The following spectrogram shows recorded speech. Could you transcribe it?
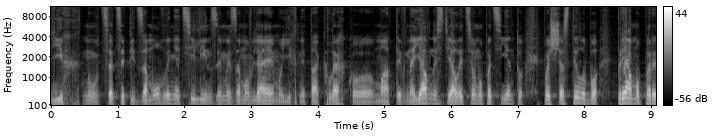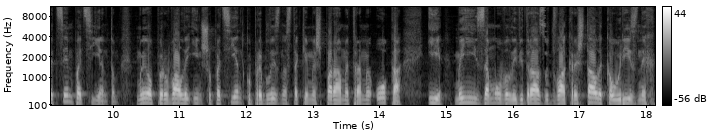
Їх ну це, це під замовлення. Ці лінзи ми замовляємо. Їх не так легко мати в наявності, але цьому пацієнту пощастило, бо прямо перед цим пацієнтом ми оперували іншу пацієнтку приблизно з такими ж параметрами ока, і ми їй замовили відразу два кришталика у різних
